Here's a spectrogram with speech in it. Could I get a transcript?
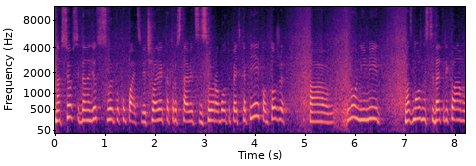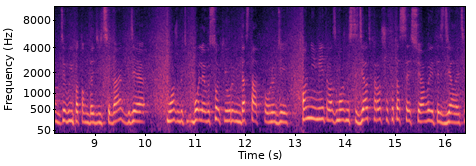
на все всегда найдется свой покупатель. И человек, который ставит за свою работу 5 копеек, он тоже э, ну, не имеет возможности дать рекламу, где вы потом дадите, да, где может быть более высокий уровень достатка у людей. Он не имеет возможности сделать хорошую фотосессию, а вы это сделаете.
